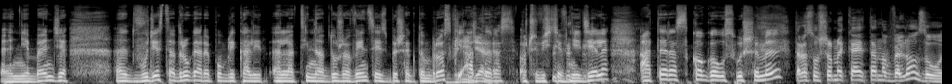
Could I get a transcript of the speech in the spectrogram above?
e, nie będzie. E, 22 Republika Li- Latina, dużo więcej. Zbyszek Dąbrowski, a teraz oczywiście w niedzielę. A teraz kogo usłyszymy? Teraz słyszymy Caetano Velozu,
